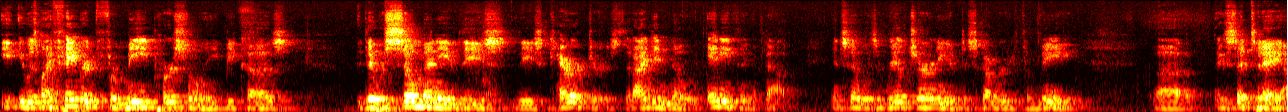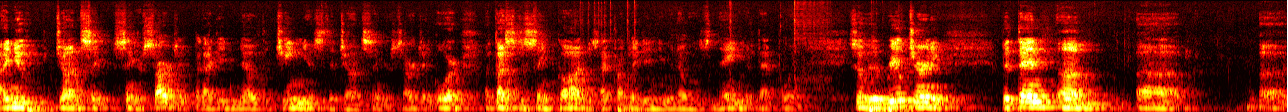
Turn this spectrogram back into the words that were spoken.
it, it was my favorite for me personally because there were so many of these, these characters that I didn't know anything about. And so it was a real journey of discovery for me. Uh, like I said today, I knew John Sing- Singer Sargent, but I didn't know the genius that John Singer Sargent or Augustus St. Gaudens. I probably didn't even know his name at that point. So it was a real journey. But then um, uh, uh,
